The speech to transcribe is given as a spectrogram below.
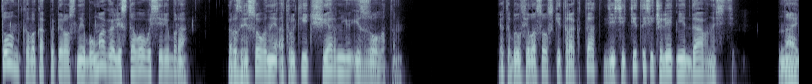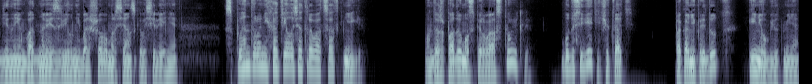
тонкого, как папиросная бумага, листового серебра, разрисованные от руки чернью и золотом. Это был философский трактат десятитысячелетней давности, найденный им в одной из вил небольшого марсианского селения. Спендеру не хотелось отрываться от книги. Он даже подумал сперва, а стоит ли? Буду сидеть и читать, пока не придут и не убьют меня.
